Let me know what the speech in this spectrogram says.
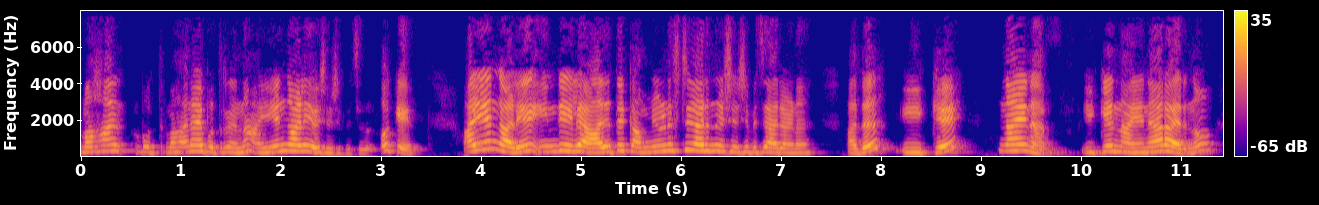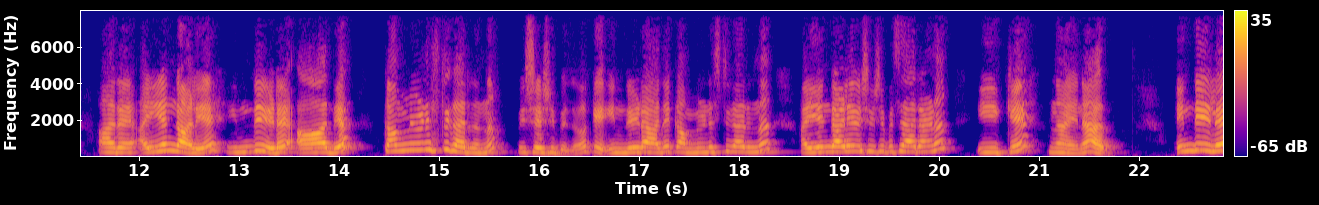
മഹാൻ മഹാനായ പുത്രൻ എന്ന് അയ്യങ്കാളിയെ വിശേഷിപ്പിച്ചത്. ഓക്കെ അയ്യങ്കാളിയെ ഇന്ത്യയിലെ ആദ്യത്തെ കമ്മ്യൂണിസ്റ്റുകാരെന്ന് വിശേഷിപ്പിച്ച ആരാണ്? അത് E K Nayanar. E K Nayanar ആയിരുന്നു ആര്? അയ്യങ്കാളിയെ ഇന്ത്യയുടെ ആദ്യ കമ്മ്യൂണിസ്റ്റുകാരനെന്ന് വിശേഷിപ്പിച്ചത്. ഓക്കെ ഇന്ത്യയുടെ ആദ്യ കമ്മ്യൂണിസ്റ്റുകാരെന്ന് അയ്യങ്കാളിയെ വിശേഷിപ്പിച്ച ആരാണ്? E K Nayanar. ഇന്ത്യയിലെ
